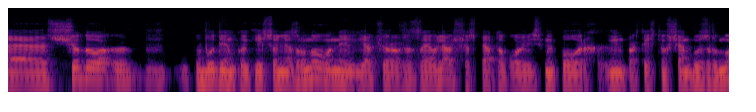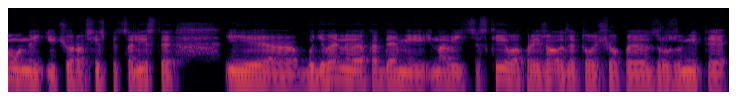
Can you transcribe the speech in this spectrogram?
Е, Щодо е, будинку, який сьогодні зруйнований, я вчора вже заявляв, що з 5 по 8 поверх він практично вщен був зруйнований. І вчора всі спеціалісти і е, будівельної академії, і навіть з Києва приїжджали для того, щоб е, зрозуміти,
